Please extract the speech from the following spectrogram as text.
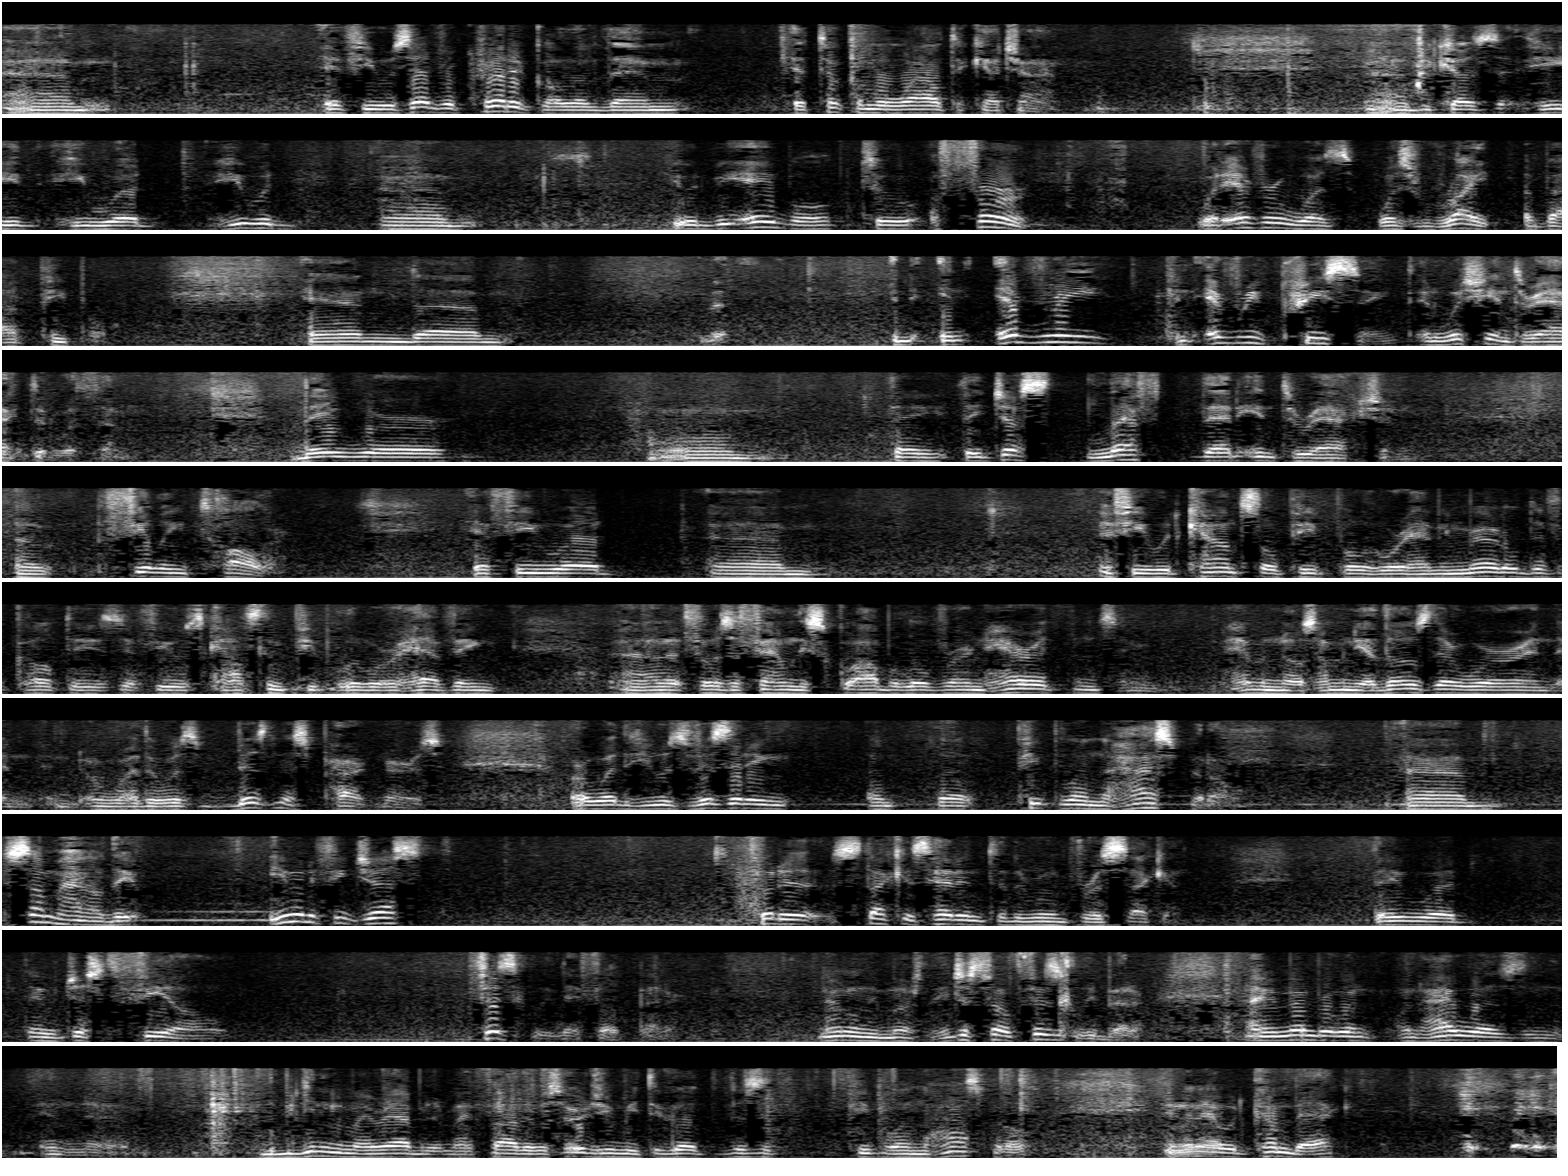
Um, if he was ever critical of them, it took him a while to catch on uh, because he he would he would um, he would be able to affirm whatever was was right about people, and um, in, in every in every precinct in which he interacted with them, they were um, they they just left that interaction uh, feeling taller. If he would um, if he would counsel people who were having marital difficulties, if he was counseling people who were having, uh, if it was a family squabble over inheritance, and heaven knows how many of those there were, and, and, and or whether it was business partners, or whether he was visiting uh, the people in the hospital, um, somehow they, even if he just put a, stuck his head into the room for a second, they would they would just feel physically they felt better. Not only emotionally, they just felt physically better. I remember when, when I was in, in uh, the beginning of my rabbinate, my father was urging me to go visit people in the hospital, and then I would come back,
